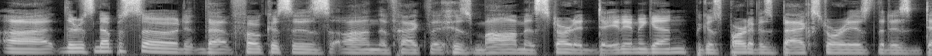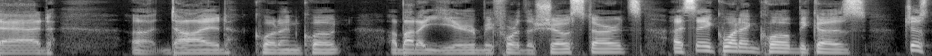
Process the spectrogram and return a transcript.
Uh, there's an episode that focuses on the fact that his mom has started dating again because part of his backstory is that his dad uh, died, quote unquote, about a year before the show starts. I say quote unquote because just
